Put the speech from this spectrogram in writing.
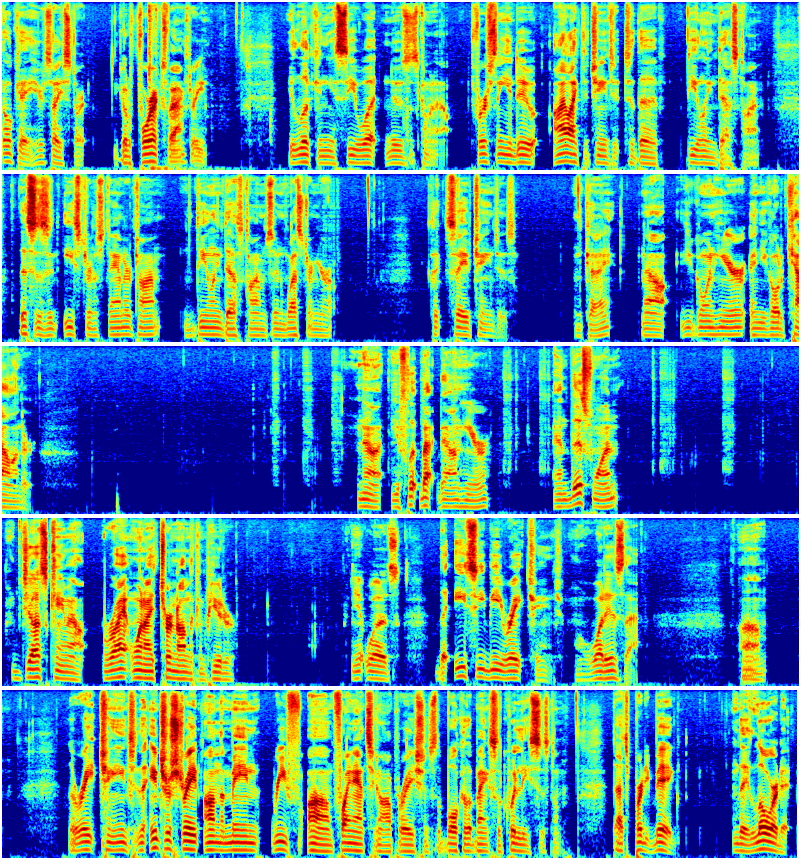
Okay, here's how you start. You go to Forex Factory. You look and you see what news is coming out. First thing you do, I like to change it to the dealing desk time. This is in Eastern Standard Time. Dealing desk times in Western Europe. Click Save Changes. Okay. Now you go in here and you go to Calendar. Now you flip back down here, and this one just came out right when I turned on the computer. It was the ECB rate change. Well, what is that? Um, the rate change, the interest rate on the main refinancing um, operations, the bulk of the bank's liquidity system. That's pretty big. They lowered it.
